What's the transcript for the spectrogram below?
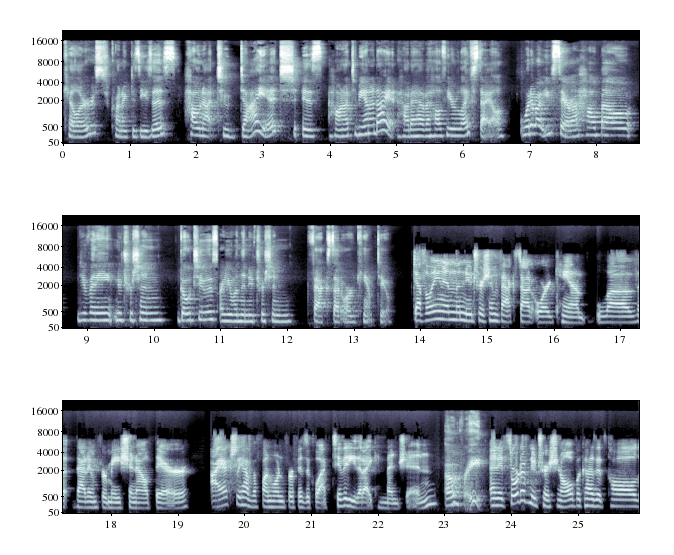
killers, chronic diseases. How not to diet is how not to be on a diet, how to have a healthier lifestyle. What about you, Sarah? How about do you have any nutrition go tos? Are you in the nutritionfacts.org camp too? Definitely in the nutritionfacts.org camp. Love that information out there. I actually have a fun one for physical activity that I can mention. Oh, great. And it's sort of nutritional because it's called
